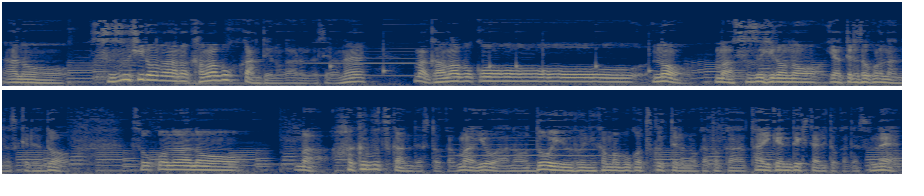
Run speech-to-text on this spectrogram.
あの、鈴広のあの、かまぼこ館っていうのがあるんですよね。まあ、かまぼこの、まあ、鈴広のやってるところなんですけれど、そこのあの、まあ、博物館ですとか、まあ、要はあの、どういう風にかまぼこを作ってるのかとか、体験できたりとかですね。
